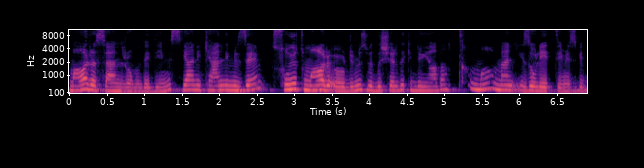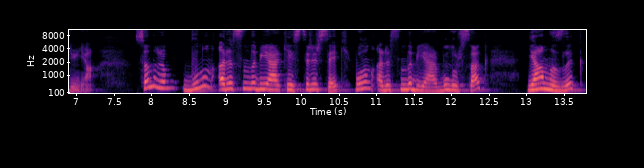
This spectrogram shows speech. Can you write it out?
mağara sendromu dediğimiz yani kendimize soyut mağara ördüğümüz ve dışarıdaki dünyadan tamamen izole ettiğimiz bir dünya. Sanırım bunun arasında bir yer kestirirsek, bunun arasında bir yer bulursak yalnızlık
